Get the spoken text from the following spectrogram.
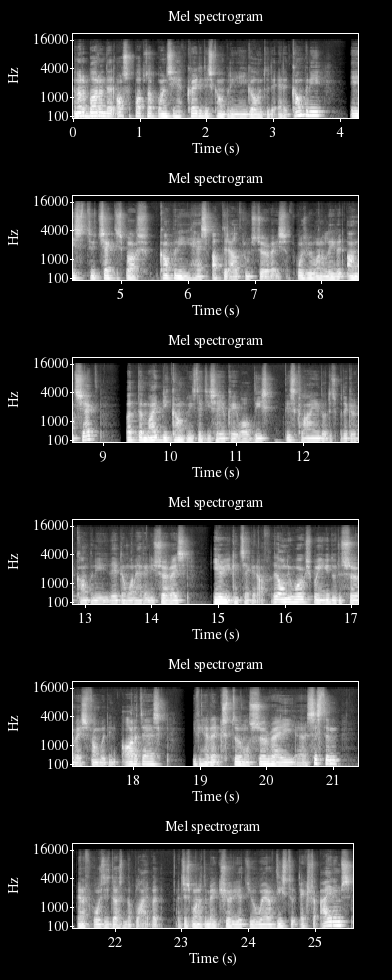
Another button that also pops up once you have created this company and you go into the edit company is to check this box company has opted out from surveys. Of course we want to leave it unchecked but there might be companies that you say, okay, well, these, this client or this particular company, they don't want to have any surveys. Here you can check it off. It only works when you do the surveys from within Autotask. If you have an external survey uh, system, then of course this doesn't apply. But I just wanted to make sure that you're aware of these two extra items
